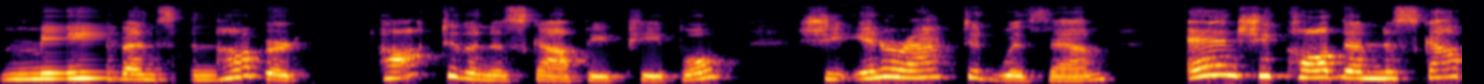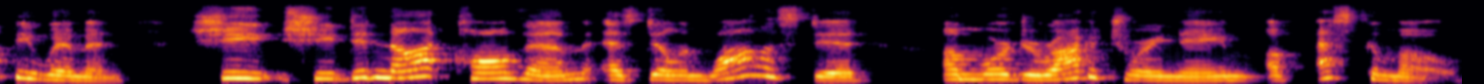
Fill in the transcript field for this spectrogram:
Me, Benson Hubbard, talked to the Naskapi people, she interacted with them, and she called them Naskapi women. She, she did not call them, as Dillon Wallace did, a more derogatory name of Eskimo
